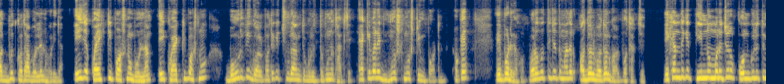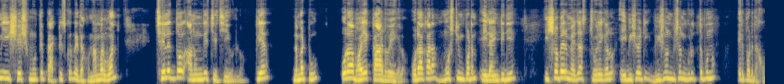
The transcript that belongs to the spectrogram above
অদ্ভুত কথা বললেন হরিদা। এই যে কয়েকটি প্রশ্ন বললাম, এই কয়েকটি প্রশ্ন বহুরূপী গল্প থেকে চূড়ান্ত গুরুত্বপূর্ণ থাকছে। একেবারে মোস্ট মোস্ট ইম্পর্টেন্ট ওকে এরপরে দেখো, পরবর্তী যে তোমাদের অদল বদল গল্প থাকছে, এখান থেকে তিন নম্বরের জন্য কোনগুলি তুমি এই শেষ মুহূর্তে প্র্যাকটিস করবে? দেখো নাম্বার ওয়ান ছেলের দল আনন্দে চেঁচিয়ে উঠল। ক্লিয়ার নাম্বার টু ওরা ভয়ে কার্ড হয়ে গেল। ওরা কারা? মোস্ট ইম্পর্টেন্ট এই লাইনটি দিয়ে। ঈশ্ববের মেজাজ চড়ে গেল। এই বিষয়টি ভীষণ ভীষণ গুরুত্বপূর্ণ। এরপরে দেখো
